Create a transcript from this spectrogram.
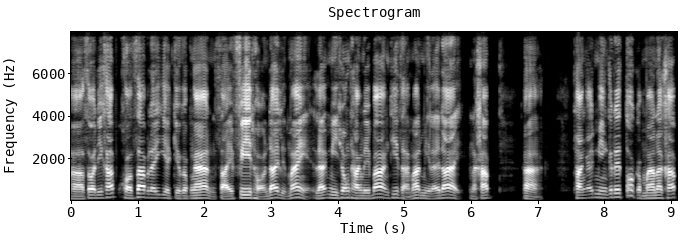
อ่าสวัสดีครับ ขอทราบรายละเอียดเกี่ยวกับงาน สายฟรีถอนได้หรือไม่ และมีช่องทางใดบ้างที่สามารถมีรายได้นะครับอ่าทางแอดมินก็ได้ตอบกลับมานะครับ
